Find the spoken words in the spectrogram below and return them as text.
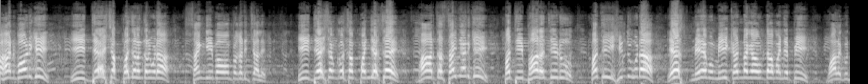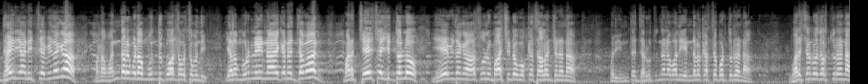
మహానుభావునికి ఈ దేశ ప్రజలందరూ కూడా సంఘీభావం ప్రకటించాలి. ఈ దేశం కోసం పనిచేసే భారత సైన్యానికి ప్రతి భారతీయుడు ప్రతి హిందూ కూడా ఎస్ మేము మీ కండగా ఉంటామని చెప్పి వాళ్ళకు ధైర్యాన్ని ఇచ్చే విధంగా మనం అందరం కూడా ముందుకు పోవాల్సిన అవసరం ఉంది. ఇలా మురళీ నాయక్ అనే జవాన్ మనం చేసే యుద్ధంలో ఏ విధంగా అసూలు బాధ్యతో ఒక్కసారి ఆలోచించడన్నా మరి ఇంత జరుగుతుందన్న వాళ్ళు ఎండలో కష్టపడుతురన్నా వర్షంలో దస్తురన్నా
